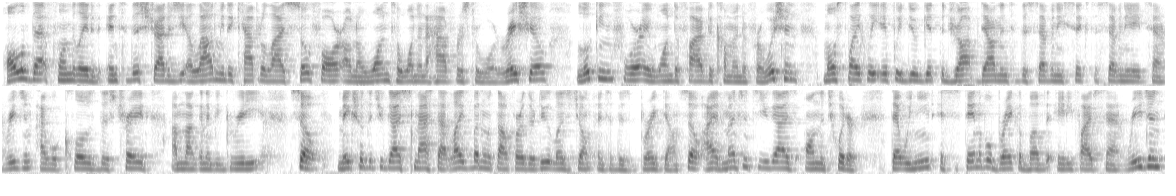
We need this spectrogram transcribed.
All of that formulated into this strategy allowed me to capitalize so far on a one to one and a half risk reward ratio, looking for a one to five to come into fruition. Most likely, if we do get the drop down into the 76 to 78 cent region, I will close this trade. I'm not going to be greedy. So make sure that you guys smash that like button. Without further ado, let's jump into this breakdown. So I had mentioned to you guys on the Twitter that we need a sustainable break above the 85 cent region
